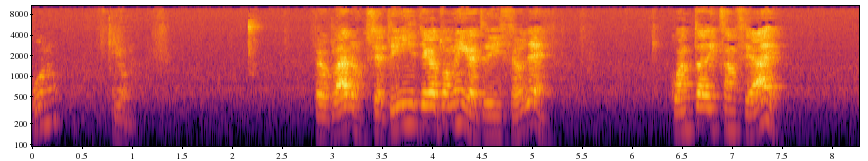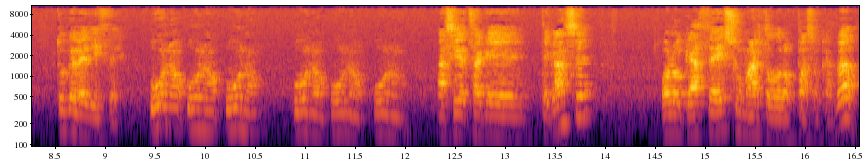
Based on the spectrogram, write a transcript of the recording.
uno y uno. Pero claro, si a ti llega tu amiga y te dice, oye, ¿cuánta distancia hay? ¿Tú qué le dices? Uno, uno, uno, uno, uno, uno. Así hasta que te canses. O lo que hace es sumar todos los pasos que has dado.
